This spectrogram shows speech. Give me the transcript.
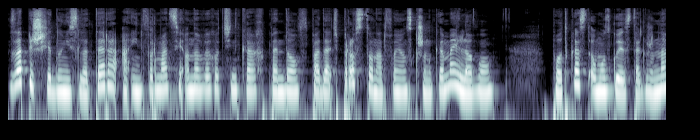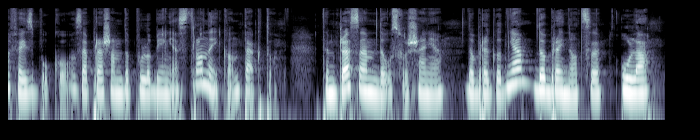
Zapisz się do newslettera, a informacje o nowych odcinkach będą wpadać prosto na Twoją skrzynkę mailową. Podcast o mózgu jest także na Facebooku. Zapraszam do polubienia strony i kontaktu. Tymczasem do usłyszenia. Dobrego dnia, dobrej nocy. Ula.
